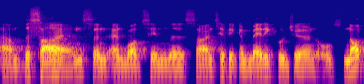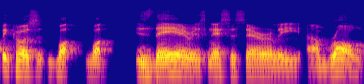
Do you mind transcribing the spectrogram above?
um, the science and, and what's in the scientific and medical journals, not because what what is there is necessarily um, wrong,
